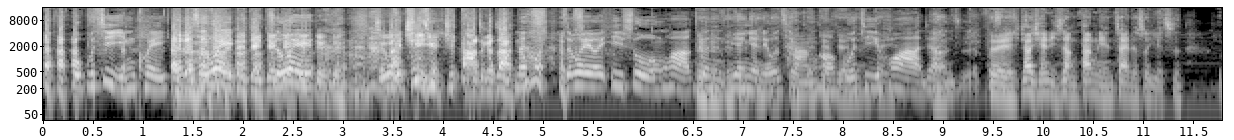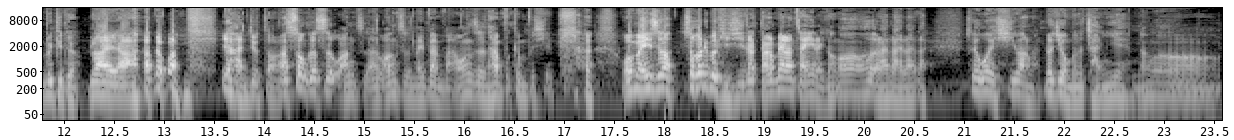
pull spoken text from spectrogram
我不计盈亏，只为只为对对，只为去去去打这个仗，没有，只为艺术文化更源远流长哈，国际化这样子。对，像前理事长当年在的时候也是。不给的，来呀、一喊就走了。宋哥是王子啊，王子没办法，王子他不更不行。我每一次宋哥你不起息，他打个边上产业来，哦，来来来来。所以我也希望了，那就我们的产业，然后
